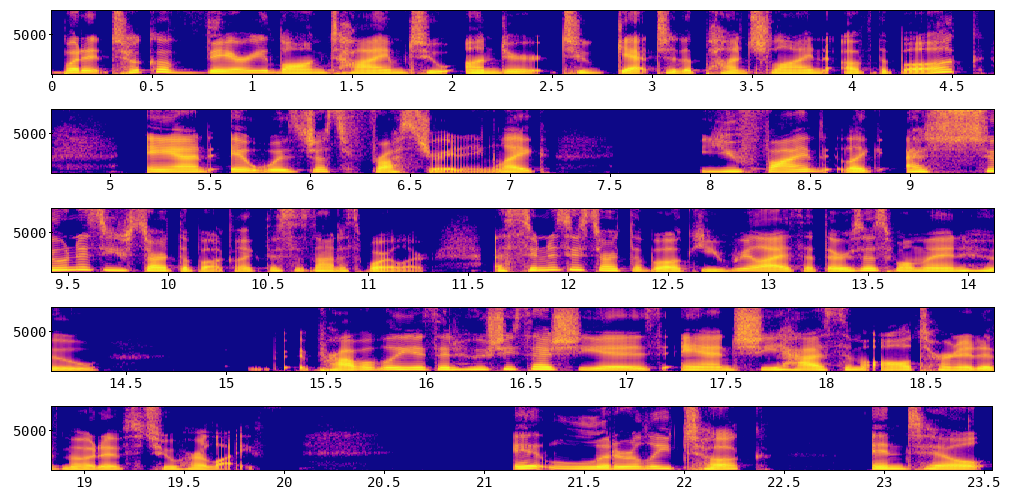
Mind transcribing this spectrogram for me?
but it took a very long time to under to get to the punchline of the book. And it was just frustrating. Like you find like as soon as you start the book like this is not a spoiler. As soon as you start the book you realize that there's this woman who probably isn't who she says she is and she has some alternative motives to her life. It literally took until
